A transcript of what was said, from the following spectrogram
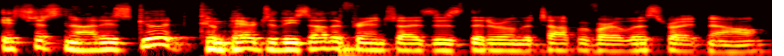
it's just not as good compared to these other franchises that are on the top of our list right now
